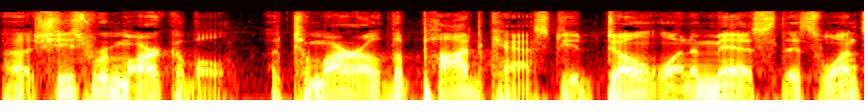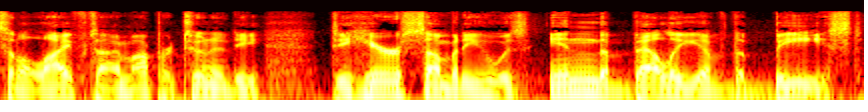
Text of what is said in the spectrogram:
Uh, she's remarkable. Uh, tomorrow, the podcast. You don't want to miss this once in a lifetime opportunity to hear somebody who was in the belly of the beast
